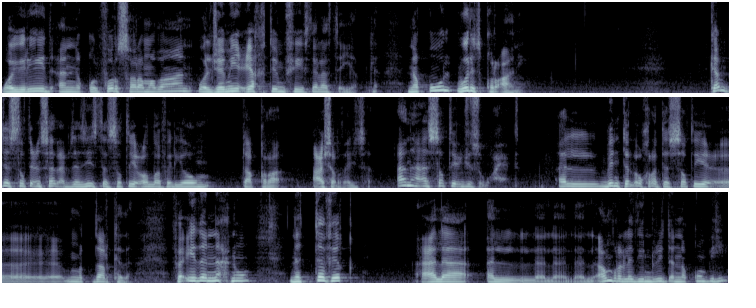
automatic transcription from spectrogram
ويريد أن يقول فرصة رمضان والجميع يختم في ثلاثة أيام. لا نقول ورد قرآني. كم تستطيع أستاذ عبد العزيز تستطيع والله في اليوم تقرأ عشرة أجزاء؟ أنا أستطيع جزء واحد. البنت الأخرى تستطيع آه، مقدار كذا. فإذا نحن نتفق على الأمر الذي نريد أن نقوم به،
